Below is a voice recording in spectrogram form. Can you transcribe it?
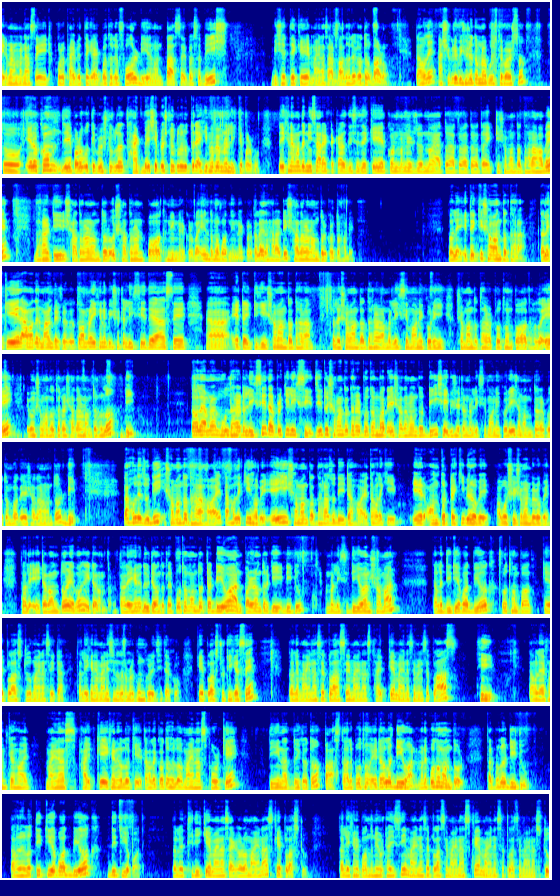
এর মান মাইনাস এইট ফোর ফাইভের থেকে এক বাদ হলে ফোর ডি এর মান পাঁচ। চারি পাঁচটা বিশ। বিশের থেকে মাইনাস আট বাদ হলে কত? বারো। তাহলে আশা করি বিষয়টা তোমরা বুঝতে পারছ। তো এরকম যে পরবর্তী প্রশ্নগুলো থাকবে সেই প্রশ্নগুলোর উত্তর একইভাবে আমরা লিখতে পারব। তো এখানে আমাদের নিচে আর একটা কাজ দিছে যে, কে এর কোন মানের জন্য এত এত এত এত একটি সমান্তর ধারা হবে? ধারাটির সাধারণ অন্তর ও সাধারণ পথ নির্ণয় করো বা এনতম পথ নির্ণয় করো। তাহলে ধারাটির সাধারণ অন্তর কত হবে? তাহলে এটা একটি সমান্তর ধারা। তাহলে কে এর আমাদের মান বের করতে তো আমরা এখানে বিষয়টা লিখছি, দেয়া আছে এটা একটি কি? সমান্তর ধারা। তাহলে সমান্তর ধারার আমরা লিখছি, মনে করি সমান্তর ধারার প্রথম পদ হলো এ এবং সমান্তর ধারার সাধারণ অন্তর হলো ডি তাহলে আমরা মূল ধারাটা লিখছি, তারপর কি লিখছি? যেহেতু সমান্তর ধারার প্রথম পদ এ সাধারণত ডি সেই বিষয়টা আমরা লিখছি, মনে করি সমান্তর ধারার প্রথম পদ এ সাধারণত ডি তাহলে যদি সমান্তর ধারা হয়, তাহলে কি হবে? এই সমান্তর ধারা যদি এটা হয়, তাহলে কি এর অন্তরটা কি বেরোবে? অবশ্যই সমান বেরোবে। তাহলে এইটার অন্তর এবং এইটার অন্তর। তাহলে এখানে দুইটা অন্তর। তাহলে প্রথম অন্তরটা ডি ওয়ান পরের অন্তর কি ডি টু আমরা লিখছি ডি ওয়ান সমান, তাহলে দ্বিতীয় পদ বিয়োগ প্রথম পদ কে প্লাস টু মাইনাস এটা তাহলে এখানে মাইনাস চিহ্ন আমরা গুণ করেছি দেখো। কে প্লাস টু ঠিক আছে। তাহলে মাইনাসে প্লাসে মাইনাস ফাইভ কে মাইনাসে মাইনাসে প্লাস থ্রি তাহলে এখন কি হয়? মাইনাস ফাইভ কে এখানে হলো কে তাহলে কত হলো? মাইনাস ফোর কে তিন আর দুই কত? পাঁচ। তাহলে প্রথম এটা হলো ডি ওয়ান মানে প্রথম অন্তর। তারপর হলো ডি টু। তাহলে হলো তৃতীয় পদ বিয়োগ দ্বিতীয় পদ। তাহলে থ্রি কে মাইনাস এগারো মাইনাস কে প্লাস টু তাহলে এখানে বন্ধনী উঠাইছি মাইনাসে প্লাসে মাইনাস কে মাইনাসে প্লাসে মাইনাস টু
